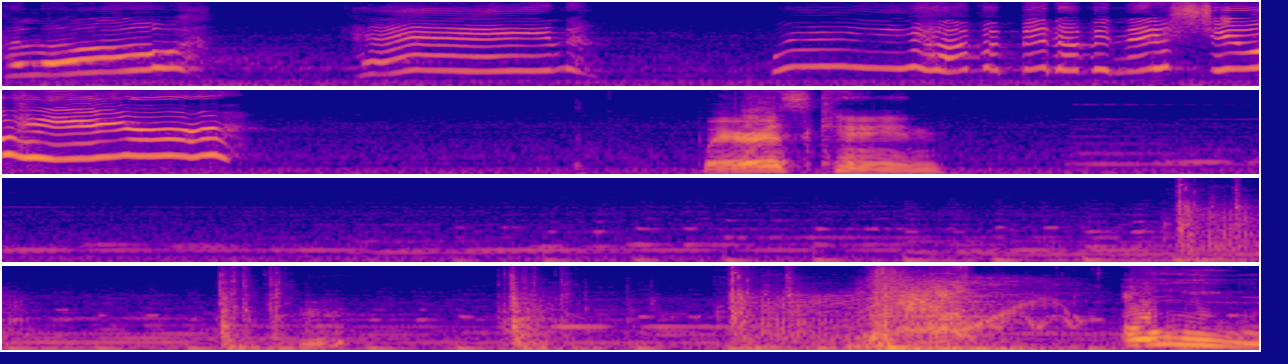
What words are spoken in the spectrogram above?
Hello? Caine? We have a bit of an issue here! Where is Caine? Hmm? Oh!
